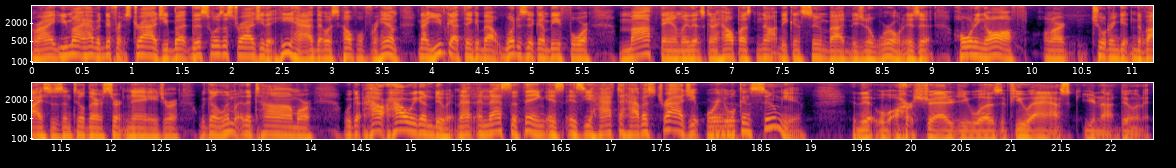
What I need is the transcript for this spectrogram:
Right, you might have a different strategy, but this was a strategy that he had that was helpful for him. Now you've got to think about what is it going to be for my family that's going to help us not be consumed by a digital world. Is it holding off on our children getting devices until they're a certain age, or we're going to limit the time, or we're going how how are we going to do it? And, that, and that's the thing is is you have to have a strategy, or it will consume you. And that- our strategy was if you ask, you're not doing it.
